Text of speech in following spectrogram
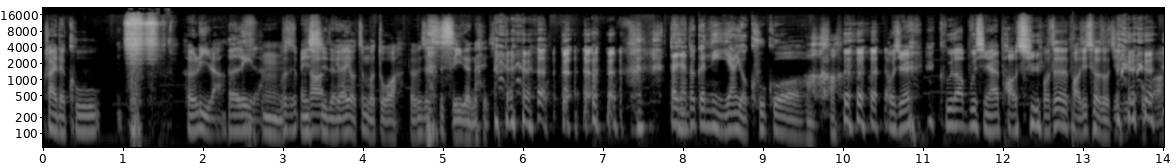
Clyde 的哭合理啦，合理啦。嗯不是，没事的。原来有这么多啊，百分之四十一的男性。大家都跟你一样有哭过哦，我觉得哭到不行，还跑去 我真的跑去厕所继续哭啊，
